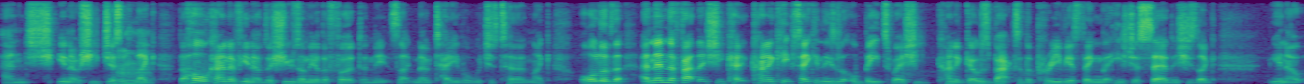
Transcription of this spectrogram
And, she, you know, she just, mm-hmm. like, the whole kind of, you know, the shoes on the other foot and it's like no table, which is turned. Like, all of the. And then the fact that she kind of keeps taking these little beats where she kind of goes back to the previous thing that he's just said. And she's like, you know,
